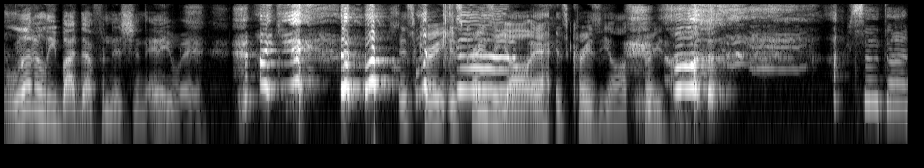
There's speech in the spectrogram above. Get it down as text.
literally by definition. Anyway, I can't. it's Oh crazy. It's crazy, y'all. It- It's crazy, y'all. It's crazy. I'm so done.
